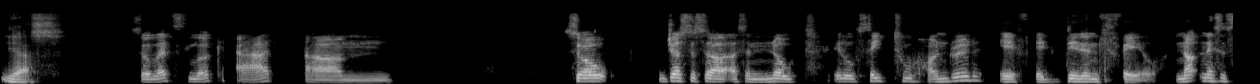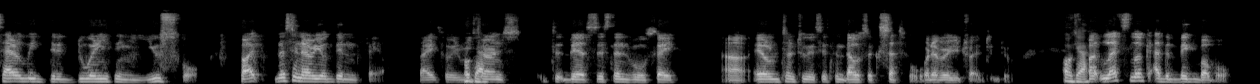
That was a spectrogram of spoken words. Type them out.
Yes. So let's look at um so just as a as a note, it'll say 200 if it didn't fail. Not necessarily did it do anything useful, but the scenario didn't fail, right? So it Okay. returns to the assistant will say uh, it'll return to the assistant that was successful, whatever you tried to do. Okay. But let's look at the big bubble.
